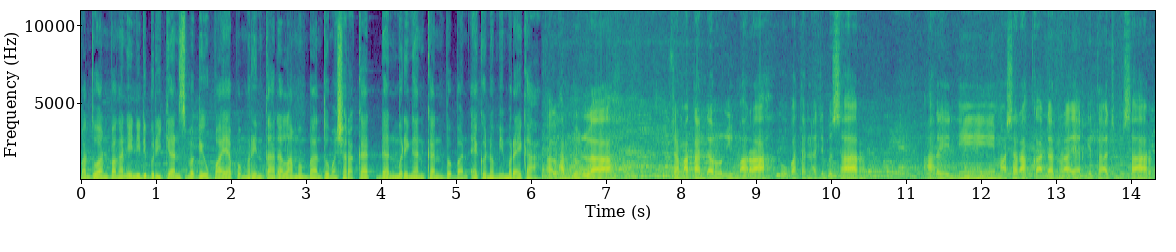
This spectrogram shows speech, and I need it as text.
Bantuan pangan ini diberikan sebagai upaya pemerintah dalam membantu masyarakat dan meringankan beban ekonomi mereka. Alhamdulillah, Kecamatan Darul Imarah, Kabupaten Aceh Besar, hari ini masyarakat dan rakyat kita Aceh Besar,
